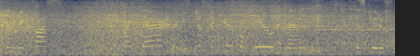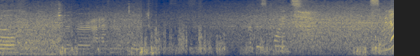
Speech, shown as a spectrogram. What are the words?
and then they cross right there and it's just a beautiful view and then this beautiful river. I have no clue which one is at this point. Sumida?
